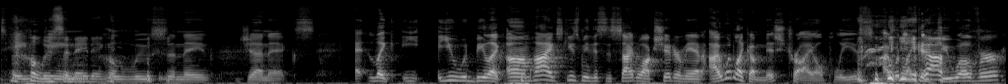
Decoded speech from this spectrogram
taking Hallucinating. hallucinogenics." Like you would be like, um, hi, excuse me, this is sidewalk shitter, man. I would like a mistrial, please. I would like Yeah. a do over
